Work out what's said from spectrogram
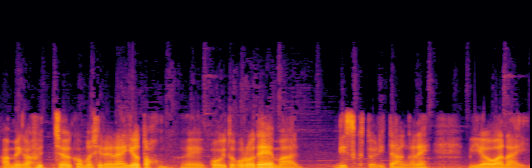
雨が降っちゃうかもしれないよと。えー、こういうところで、まあ、リスクとリターンがね、見合わない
